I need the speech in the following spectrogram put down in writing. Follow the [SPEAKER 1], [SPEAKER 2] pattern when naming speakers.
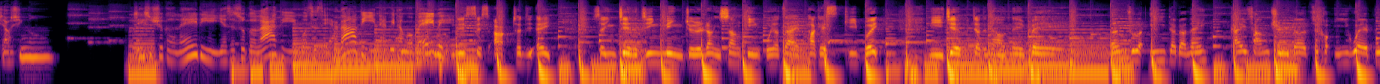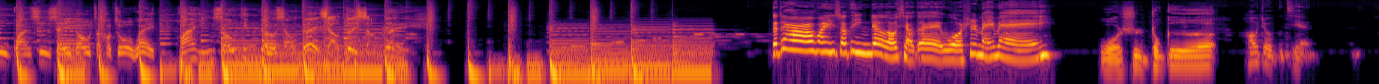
[SPEAKER 1] 小心哦。你是 Sugar Lady，也是 Sugar 拉蒂，我是谁啊大迪，台北糖果 Baby。
[SPEAKER 2] This is R twenty eight，摄影界的精明，绝对让你上瘾。我要在 Pockets keep way，你戒不掉的脑内啡。
[SPEAKER 3] 摁出了一代表内，开场曲的最后一位，不管是谁都找好座位。欢迎收听六楼小队，
[SPEAKER 2] 小队，小队。
[SPEAKER 4] 大家好，欢迎收听六楼小队，我是美美，
[SPEAKER 3] 我是周哥。
[SPEAKER 4] 好久不见。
